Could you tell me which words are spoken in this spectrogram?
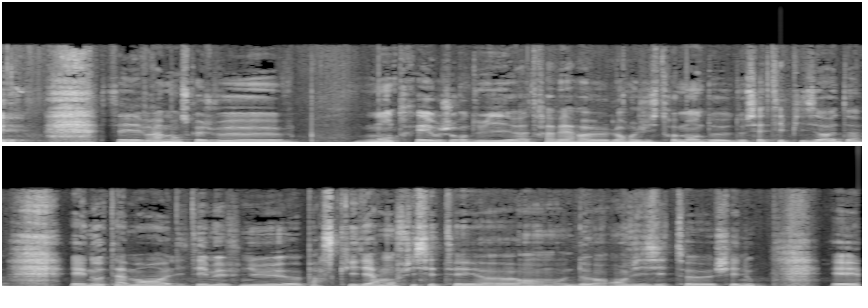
c'est vraiment ce que je veux montrer aujourd'hui à travers euh, l'enregistrement de, cet épisode. Et notamment, l'idée m'est venue euh, parce qu'hier, mon fils était euh, en, visite chez nous. Et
